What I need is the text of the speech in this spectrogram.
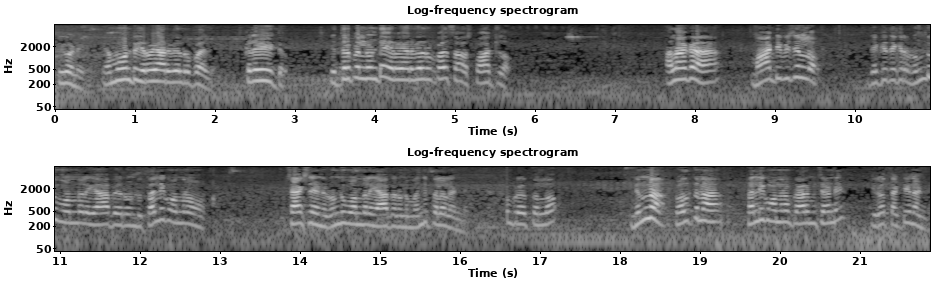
ఇదిగోండి అమౌంట్ ఇరవై ఆరు వేల రూపాయలు. క్రెడిట్. ఇద్దరు పిల్లలు ఉంటే ఇరవై ఆరు వేల రూపాయలు స్పాట్లో. అలాగా మా డివిజన్లో దగ్గర దగ్గర రెండు వందల యాభై రెండు తల్లికి వందనం శాంక్షన్ అయ్యండి. రెండు వందల యాభై రెండు మంది పిల్లలండి. ప్రభుత్వంలో నిన్న ట్వెల్త్న తల్లికి వందనం ప్రారంభించండి ఈరోజు థర్టీన్ అండి.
